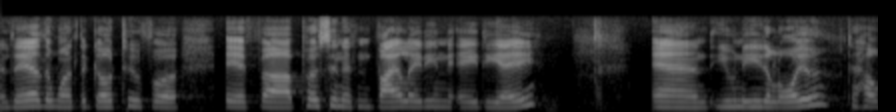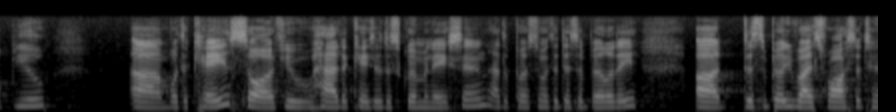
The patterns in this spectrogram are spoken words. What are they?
and they're the ones to go to for if a person is violating the ADA, and you need a lawyer to help you um, with a case, or if you had a case of discrimination as a person with a disability, uh, Disability Rights Washington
